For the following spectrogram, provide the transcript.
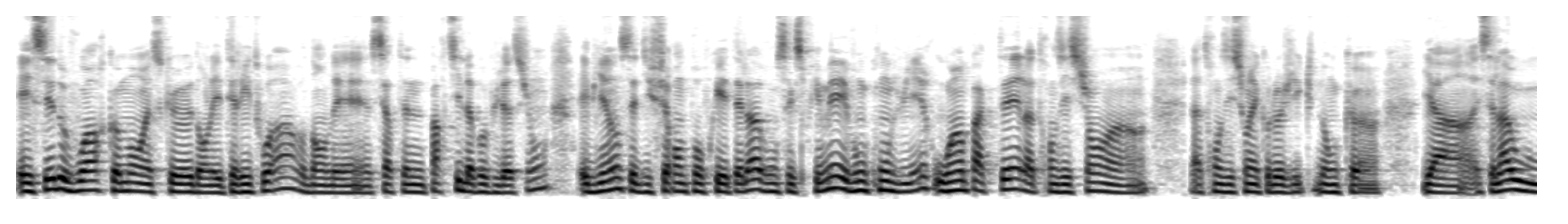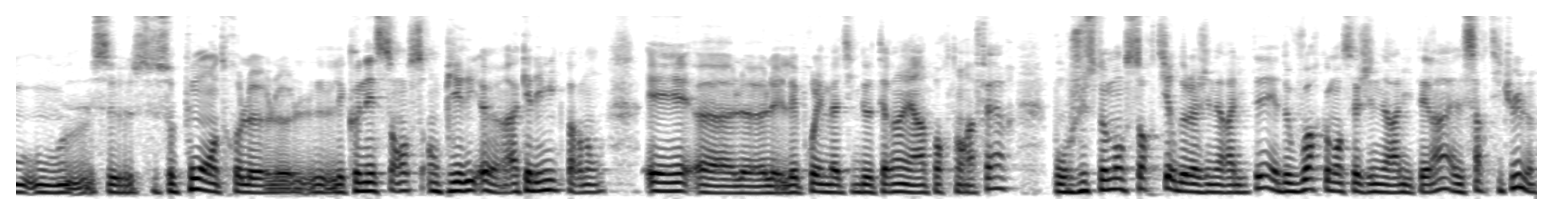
et essayer de voir comment est-ce que dans les territoires, dans les certaines parties de la population, eh bien, ces différentes propriétés-là vont s'exprimer et vont conduire ou impacter la transition, euh, la transition écologique. Donc, euh, il a, c'est là où, où ce, ce, pont entre le, le, les connaissances empiriques, euh, académiques, pardon, et le, les, problématiques de terrain est important à faire pour justement sortir de la généralité et de voir comment ces généralités-là, elles s'articulent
